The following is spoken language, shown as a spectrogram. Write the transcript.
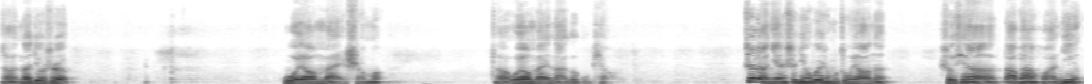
啊，那就是我要买什么？啊，我要买哪个股票？这两件事情为什么重要呢？首先啊，大盘环境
